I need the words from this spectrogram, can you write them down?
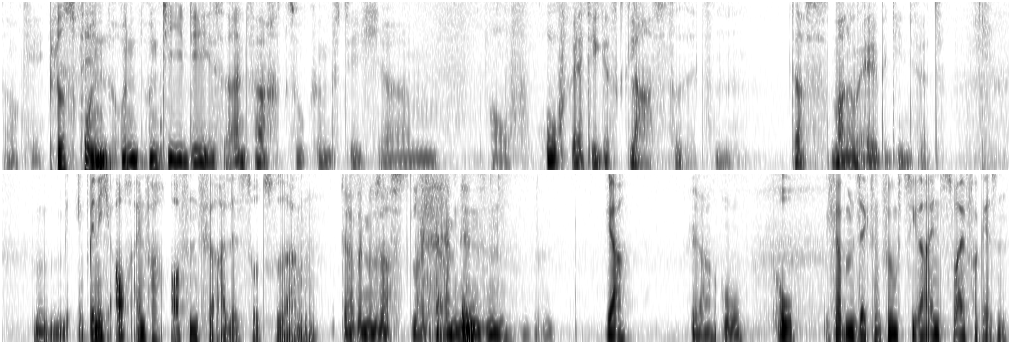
Okay. Plus Film. Und, und, und die Idee ist einfach zukünftig ähm, auf hochwertiges Glas zu setzen, das manuell bedient wird. Bin ich auch einfach offen für alles sozusagen. Ja, wenn du sagst, Leica M-Linsen, Ja. ja, oh, Oh, ich habe einen 56er 1.2 vergessen.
